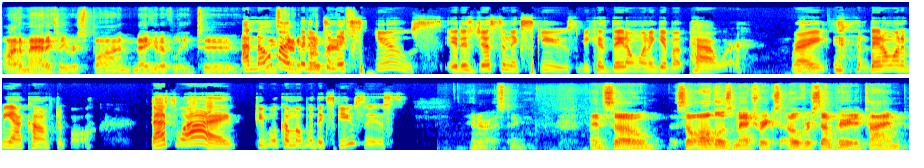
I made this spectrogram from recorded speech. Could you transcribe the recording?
automatically respond negatively to I know, Mike, but it's an excuse. It is just an excuse because they don't want to give up power, hmm right? they don't want to be uncomfortable. That's why people come up with excuses. Interesting. And so, so all those metrics over some period of time,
